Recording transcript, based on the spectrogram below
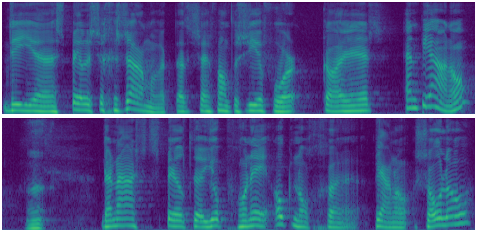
die eh, spelen ze gezamenlijk. Dat zijn fantasieën voor klarinet en piano. Huh? Daarnaast speelt eh, Job Honé ook nog eh, piano solo.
